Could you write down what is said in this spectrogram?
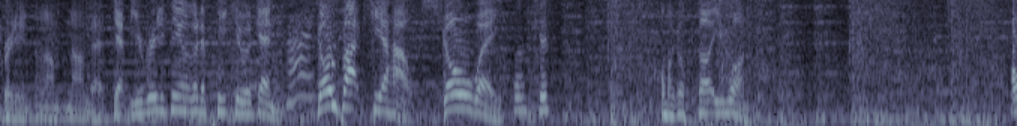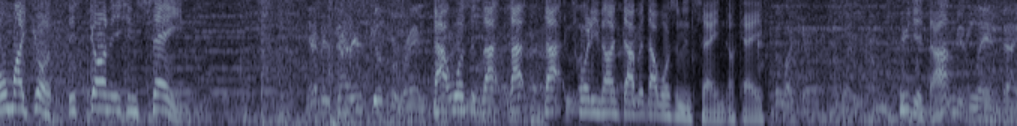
Brilliant, and I'm, now I'm dead. Yep, you really think I'm gonna peek you again? Hi. Go back to your house. Go away. Okay. Oh my god, 31. Oh my god, this gun is insane. Yeah, this gun is good for range. That bro. Wasn't ain't that gonna that I- I that do like 29 that. damn it, that wasn't insane, okay? I feel like, a, I feel like I'm, Who did that? I'm just laying back,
